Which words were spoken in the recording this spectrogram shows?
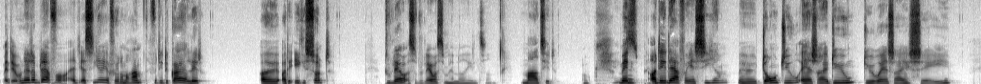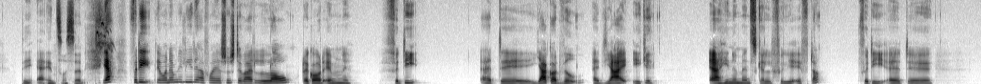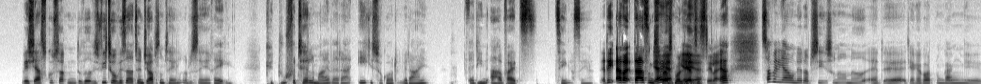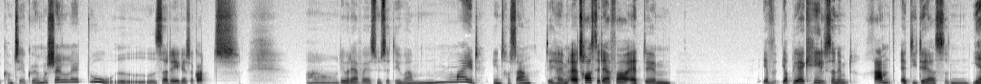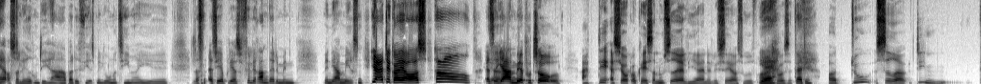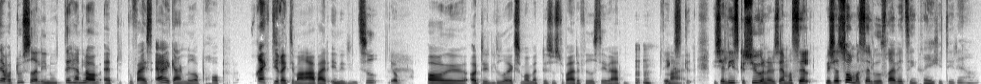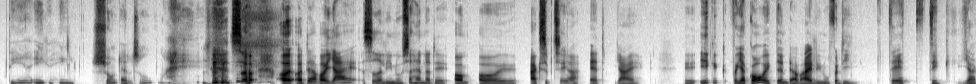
men det er jo netop derfor, at jeg siger, at jeg føler mig ramt, fordi det gør jeg lidt. Og, og det er ikke sundt. Du laver, så du laver simpelthen noget hele tiden? Meget tit. Okay, Men, og det er derfor, jeg siger, øh, don't do as I do, do as I say. Det er interessant. Ja, fordi det var nemlig lige derfor, jeg synes, det var et lov, der godt emne. Fordi at øh, jeg godt ved, at jeg ikke er hende, man skal følge efter. Fordi at øh, hvis jeg skulle sådan, du ved, hvis vi to vi sad til en jobsamtale, og du sagde, Rikke, kan du fortælle mig, hvad der er ikke så godt ved dig af dine arbejdsting og sager? Er, det, er der, der er sådan et Ja, ja, spørgsmål, ja, jeg ja. til stiller. Ja. Så vil jeg jo netop sige sådan noget med, at, øh, at jeg kan godt nogle gange øh, komme til at køre mig selv lidt ud, så det ikke er så godt. Og det var derfor, jeg synes, at det var meget interessant, det her. emne. Og jeg tror også, det er derfor, at øhm, jeg, jeg bliver ikke helt så nemt ramt af de der sådan, ja, og så lavede hun det her, arbejdet 80 millioner timer i, øh, eller sådan, altså jeg bliver selvfølgelig ramt af det, men, men jeg er mere sådan, ja, det gør jeg også. Ah! Altså, Ja. jeg er med på toget. Ah, det er sjovt. Okay, så nu sidder jeg lige og analyserer os udefra. Ja, ikke også? gør det. Og du sidder, din, der hvor du sidder lige nu, det handler om, at du faktisk er i gang med at proppe rigtig, rigtig meget arbejde ind i din tid. Yep. Og, øh, og det lyder ikke som om, at det synes du bare er det fedeste i verden. Mm-mm, det er ikke skid. Hvis jeg lige skal psykoanalysere mig selv, hvis jeg så mig selv udefra, ville jeg tænke, Rikke, det der, det er ikke helt sundt altid. så, og, og der, hvor jeg sidder lige nu, så handler det om at øh, acceptere, at jeg øh, ikke, for jeg går ikke den der vej lige nu, fordi det, det jeg,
